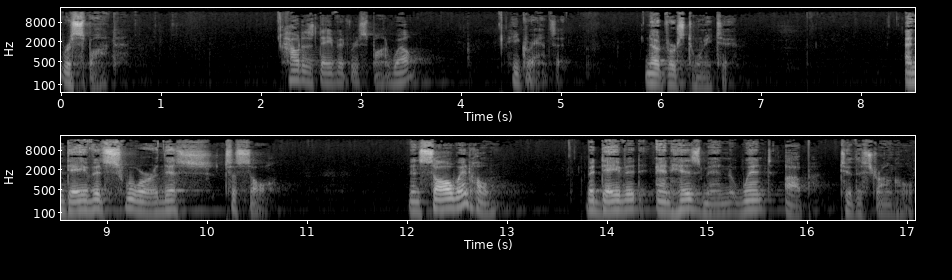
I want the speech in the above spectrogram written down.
respond? How does David respond? Well, he grants it. Note verse 22. And David swore this to Saul. Then Saul went home but David and his men went up to the stronghold.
